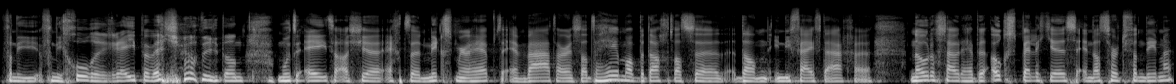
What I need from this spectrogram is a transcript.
van die, van die gore repen, weet je wel, die je dan moeten eten als je echt uh, niks meer hebt en water. En ze hadden helemaal bedacht wat ze dan in die vijf dagen nodig zouden hebben. Ook spelletjes en dat soort van dingen.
